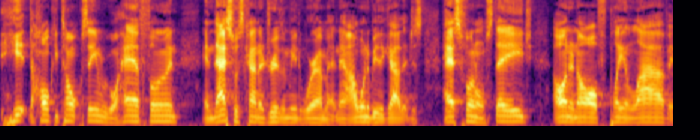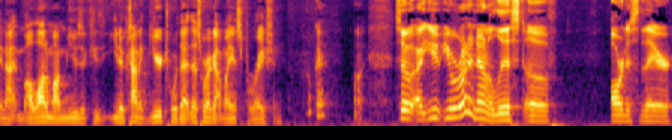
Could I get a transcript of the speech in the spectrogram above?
hit the honky tonk scene, we're gonna have fun, and that's what's kind of driven me to where I'm at now. I want to be the guy that just has fun on stage, on and off, playing live, and I, a lot of my music is you know kind of geared toward that. That's where I got my inspiration. Okay. So uh, you you were running down a list of artists there,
